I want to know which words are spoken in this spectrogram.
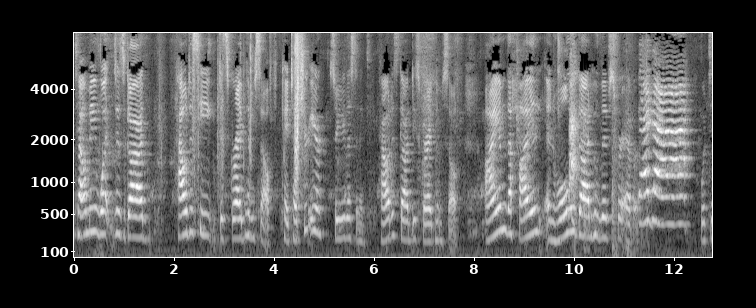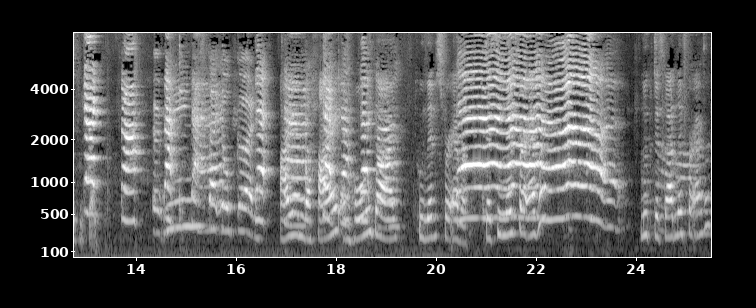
tell me what does God, how does he describe himself? Okay, touch your ear so you're listening. How does God describe himself? I am the high and holy God who lives forever. What did he say? It means that you're good. I am the high and holy God who lives forever. Does he live forever? Luke, does God live forever?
